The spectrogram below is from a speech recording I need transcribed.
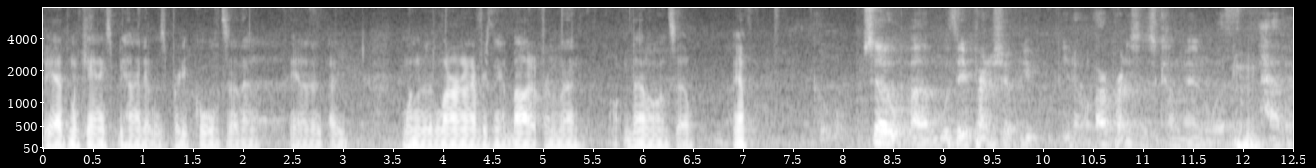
yeah, the mechanics behind it was pretty cool. So then yeah, I wanted to learn everything about it from then then on. So yeah. Cool. So uh, with the apprenticeship, you, you know, our apprentices come in with Mm-hmm. having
